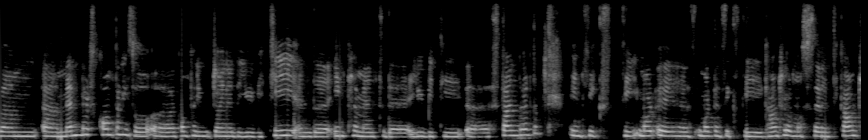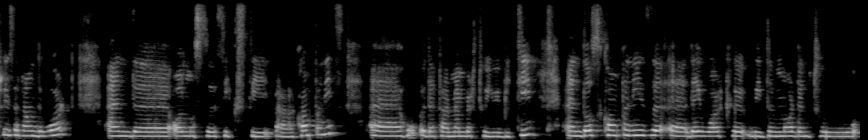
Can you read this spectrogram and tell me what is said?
um, members companies so a company who joined the UEBT and uh, implement the UEBT uh, standard in six more, uh, more than 60 countries, almost 70 countries around the world, and uh, almost 60 uh, companies uh, who, that are members to UEBT. And those companies, uh, they work with more than two,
